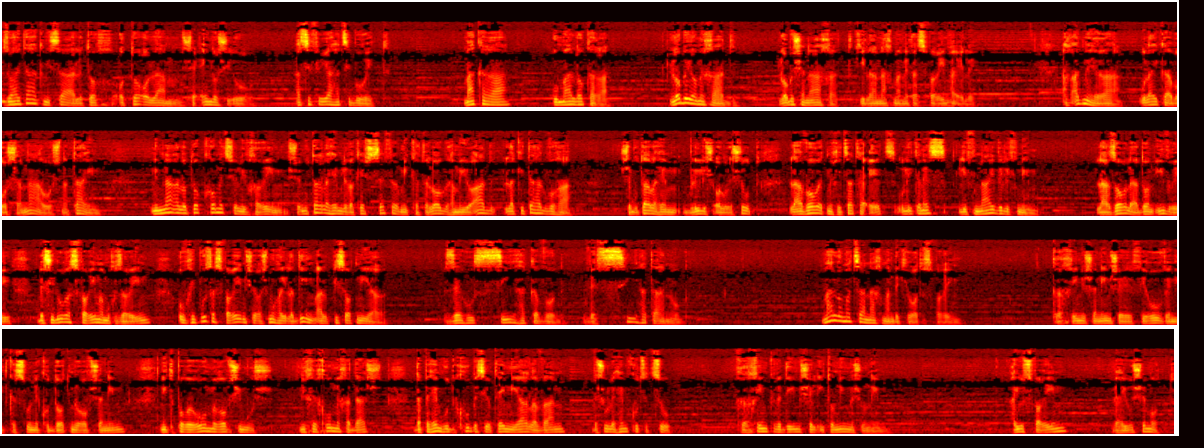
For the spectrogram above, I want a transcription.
זו הייתה הכניסה לתוך אותו עולם שאין לו שיעור, הספרייה הציבורית. מה קרה ומה לא קרה? לא ביום אחד, לא בשנה אחת, קילה נחמן את הספרים האלה. אך עד מהרה, אולי כעבור שנה או שנתיים, נמנה על אותו קומץ של נבחרים שמותר להם לבקש ספר מקטלוג המיועד לכיתה הגבוהה, שמותר להם, בלי לשאול רשות, לעבור את מחיצת העץ ולהיכנס לפני ולפנים. לעזור לאדון עברי בסידור הספרים המוחזרים ובחיפוש הספרים שרשמו הילדים על פיסות נייר. זהו שיא הכבוד ושיא התענוג. מה לא מצא נחמן בקירות הספרים? כרכים ישנים שהפירו ונתכסו נקודות מרוב שנים, נתפוררו מרוב שימוש, נכרחו מחדש, דפיהם הודקו בסרטי נייר לבן ושוליהם קוצצו, כרכים כבדים של עיתונים משונים. היו ספרים והיו שמות.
